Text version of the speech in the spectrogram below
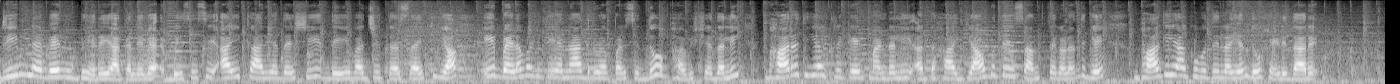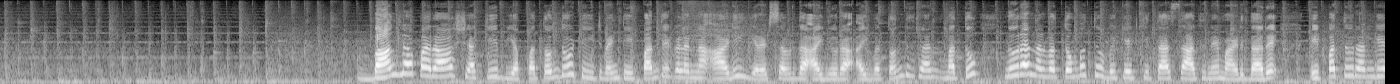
ಡ್ರೀಮ್ ಲೆವೆನ್ ಬೇರೆಯಾಗಲಿವೆ. ಬಿಸಿಸಿಐ ಕಾರ್ಯದರ್ಶಿ ದೇವಜಿತ್ ಸೈಕಿಯಾ ಈ ಬೆಳವಣಿಗೆಯನ್ನು ದೃಢಪಡಿಸಿದ್ದು, ಭವಿಷ್ಯದಲ್ಲಿ ಭಾರತೀಯ ಕ್ರಿಕೆಟ್ ಮಂಡಳಿ ಅಂತಹ ಯಾವುದೇ ಸಂಸ್ಥೆಗಳೊಂದಿಗೆ ಭಾಗಿಯಾಗುವುದಿಲ್ಲ ಎಂದು ಹೇಳಿದ್ದಾರೆ. ಬಾಂಗ್ಲಾ ಪರ ಶಕೀಬ್ ಎಪ್ಪತ್ತೊಂದು ಟಿ ಟ್ವೆಂಟಿ ಪಂದ್ಯಗಳನ್ನು ಆಡಿ ಎರಡ್ ಸಾವಿರದ ಐನೂರ ಐವತ್ತೊಂದು ರನ್ ಮತ್ತು ನೂರ ನಲವತ್ತೊಂಬತ್ತು ವಿಕೆಟ್ ಕಿತ್ತ ಸಾಧನೆ ಮಾಡಿದ್ದಾರೆ. ಇಪ್ಪತ್ತು ರನ್ಗೆ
